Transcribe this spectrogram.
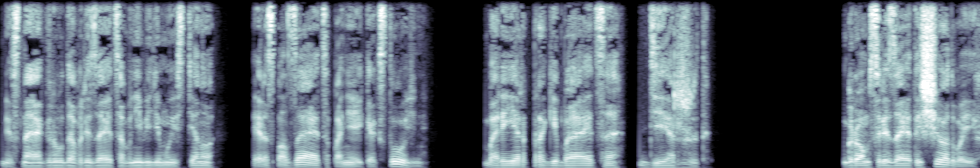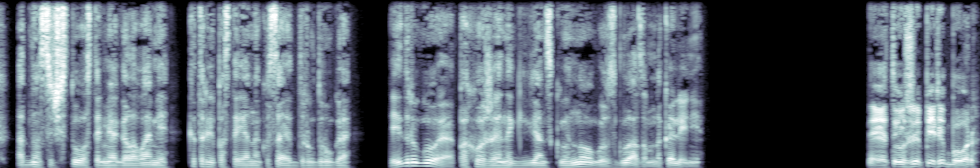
Мясная груда врезается в невидимую стену и расползается по ней, как студень. Барьер прогибается, держит. Гром срезает еще двоих. Одно существо с тремя головами, которые постоянно кусают друг друга, и другое, похожее на гигантскую ногу с глазом на колене. «Это уже перебор»,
